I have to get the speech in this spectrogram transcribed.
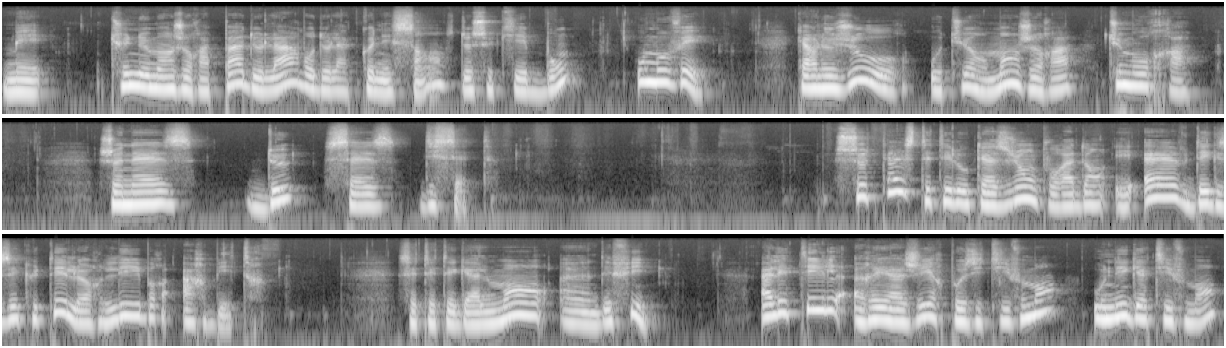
mais tu ne mangeras pas de l'arbre de la connaissance de ce qui est bon ou mauvais, car le jour où tu en mangeras, tu mourras. Genèse 2, 16, 17. Ce test était l'occasion pour Adam et Ève d'exécuter leur libre arbitre. C'était également un défi. Allaient-ils réagir positivement ou négativement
